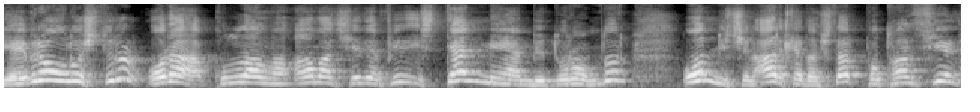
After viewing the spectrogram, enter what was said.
devre oluşturur. O da kullanılan amaç hedefi istenmeyen bir durumdur. Onun için arkadaşlar potansiyel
